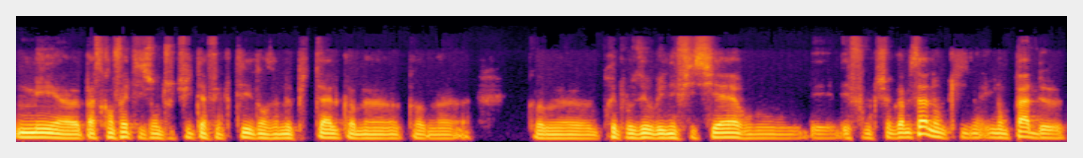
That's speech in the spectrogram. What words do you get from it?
mais euh, parce qu'en fait, ils sont tout de suite affectés dans un hôpital comme euh, comme euh, comme préposés aux bénéficiaires ou des, des, fonctions comme ça, donc ils, n'ont pas de,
